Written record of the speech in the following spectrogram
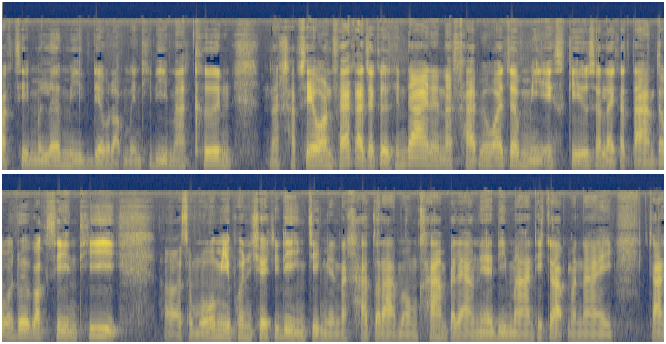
วัคซีนมันเริ่มมี development ที่ดีมากขึ้นนะครับ sell on fact อาจจะเกิดขึ้นได้นะครับ ไม่ว่าจะมี excuse อะไรก็ตาม แต่ว่าด้วยวัคซีนที่สมมุติว่ามี potential ที่ดีจริงๆเนี่ยนะครับตลาดมองข้ามไปแล้วเนี่ยดีมานที่กลับมาในการ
